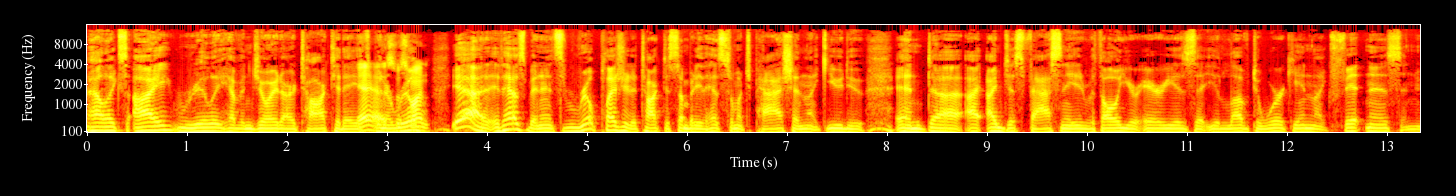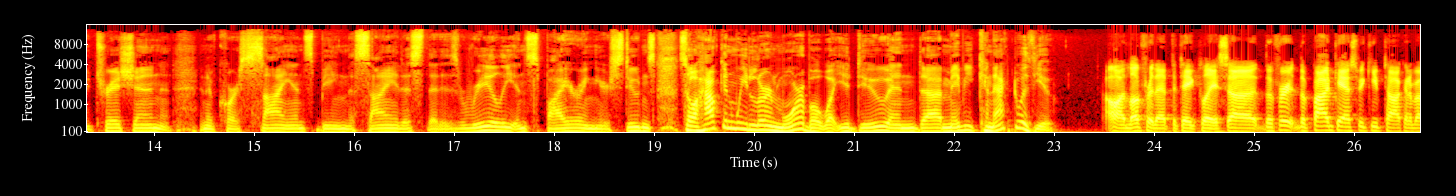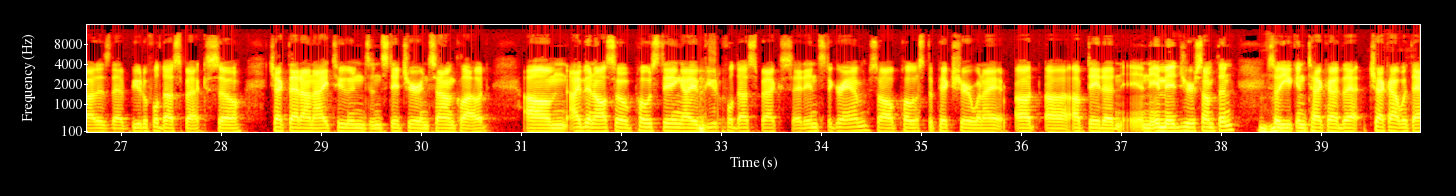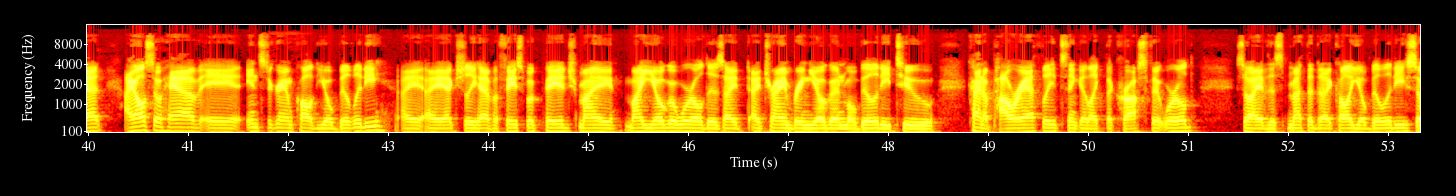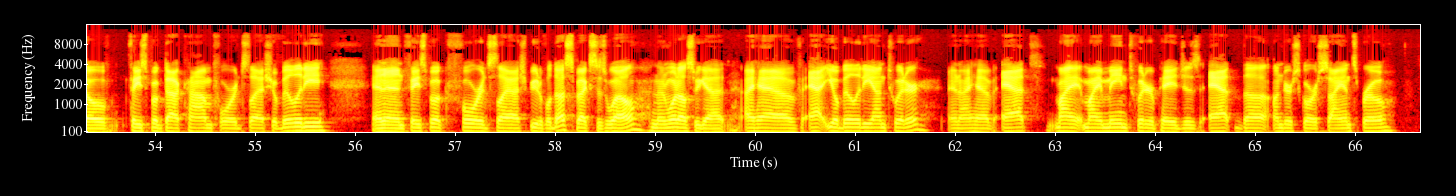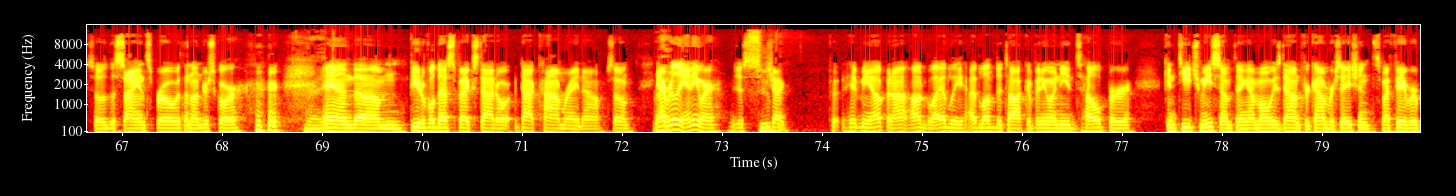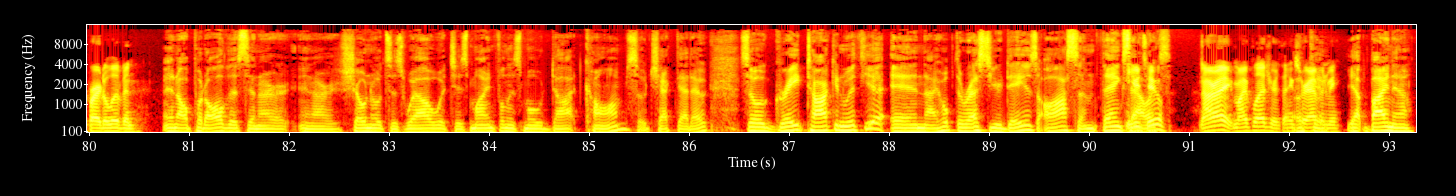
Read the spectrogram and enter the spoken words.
Alex, I really have enjoyed our talk today. It's yeah, been a real, fun. Yeah, it has been. It's a real pleasure to talk to somebody that has so much passion like you do. And uh, I, I'm just fascinated with all your areas that you love to work in, like fitness and nutrition, and, and of course, science, being the scientist that is really inspiring your students. So, how can we learn more about what you do and uh, maybe connect with you? Oh, I'd love for that to take place. Uh, the first, the podcast we keep talking about is that beautiful dust specs. So check that on iTunes and Stitcher and SoundCloud. Um, I've been also posting. I have beautiful dust specs at Instagram, so I'll post a picture when I uh, uh, update an, an, image or something. Mm-hmm. So you can check out that. Check out with that. I also have a Instagram called Yobility. I, I actually have a Facebook page. My my yoga world is I I try and bring yoga and mobility to kind of power athletes. Think of like the CrossFit world. So I have this method that I call Yobility. So facebook.com forward slash Yobility. And then Facebook forward slash beautiful dust specs as well. And then what else we got? I have at Yobility on Twitter, and I have at my my main Twitter page is at the underscore science bro. So the science bro with an underscore, right. and um, beautifuldustspecs.com right now. So yeah, right. really anywhere. Just Super. check hit me up, and I'll, I'll gladly. I'd love to talk if anyone needs help or can teach me something. I'm always down for conversation. It's my favorite part of living. And I'll put all this in our in our show notes as well, which is mindfulnessmode.com. So check that out. So great talking with you, and I hope the rest of your day is awesome. Thanks, you Alex. Too. All right, my pleasure. Thanks okay. for having me. Yep. Bye now.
